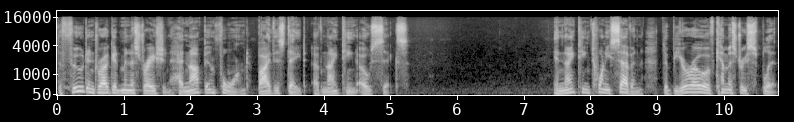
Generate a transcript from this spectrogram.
the Food and Drug Administration had not been formed by this date of 1906. In 1927, the Bureau of Chemistry split.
